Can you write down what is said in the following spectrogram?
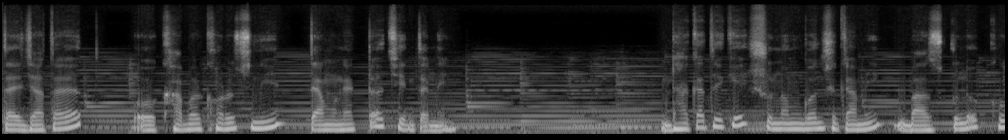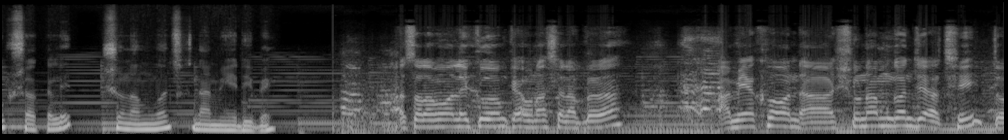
তাই যাতায়াত ও খাবার খরচ নিয়ে তেমন একটা চিন্তা নেই। ঢাকা থেকে সুনামগঞ্জগামী বাসগুলো খুব সকালে সুনামগঞ্জ নামিয়ে দিবে। আসসালামু আলাইকুম কেমন আছেন আপনারা? আমি এখন সুনামগঞ্জে আছি। তো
